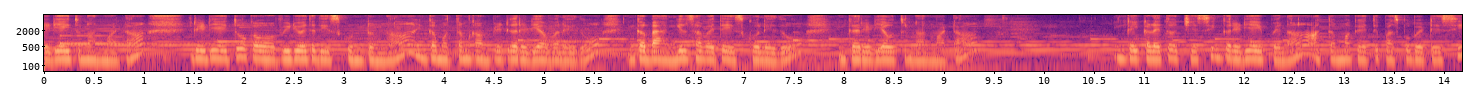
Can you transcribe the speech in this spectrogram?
రెడీ అవుతున్నా అనమాట రెడీ అయితే ఒక వీడియో అయితే తీసుకుంటున్నా. ఇంకా మొత్తం కంప్లీట్గా రెడీ అవ్వలేదు. ఇంకా బ్యాంగిల్స్ అవి అయితే వేసుకోలేదు. ఇంకా రెడీ అవుతున్నా అనమాట ఇంకా ఇక్కడైతే వచ్చేసి ఇంకా రెడీ అయిపోయినా. అత్తమ్మకైతే పసుపు పెట్టేసి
